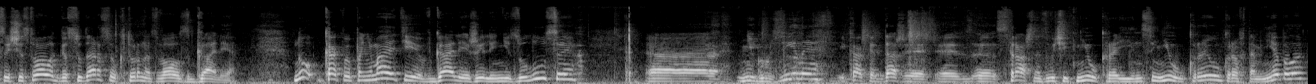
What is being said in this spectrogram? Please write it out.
существовало государство, которое называлось Галия. Ну, как вы понимаете, в Галии жили не зулусы, э, не грузины, и как это даже э, э, страшно звучит, не украинцы, не укры, укров там не было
